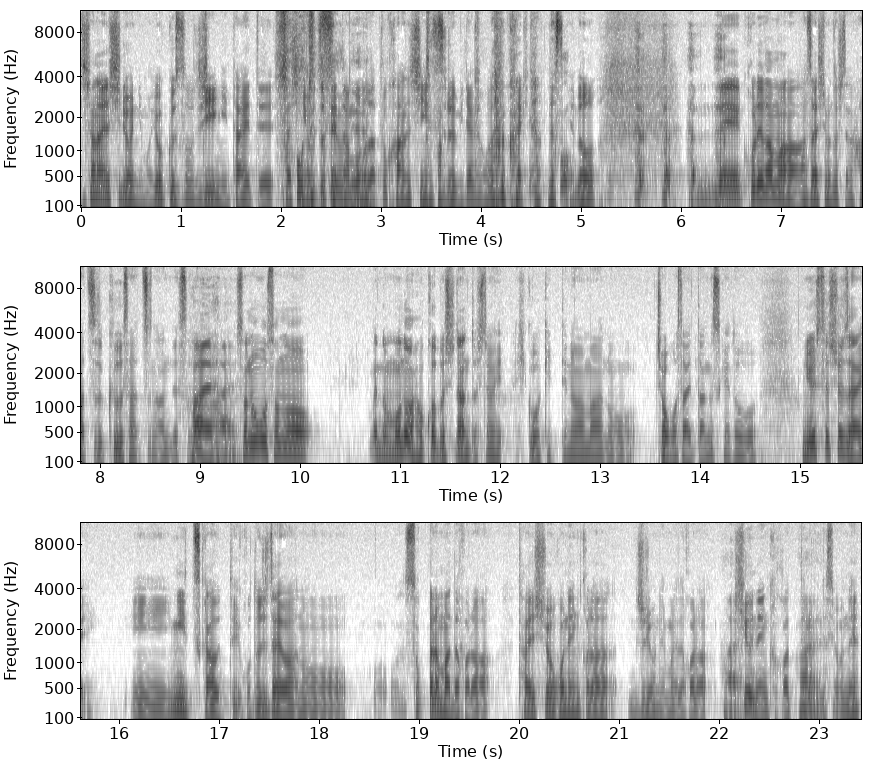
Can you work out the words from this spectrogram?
社内資料にもよくぞ G に耐えて写真を写せたものだと感心するみたいなことが書いてあるんですけど、でこれがまあ朝日新聞としての初空撮なんですが、はいはい。その後、その物を運ぶ手段としては飛行機っていうのはまああの重宝されたんですけど、ニュース取材えーに使うっていうこと自体はあのそこからまあだから大正5年から14年までだからはい。9年かかってるんですよね。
